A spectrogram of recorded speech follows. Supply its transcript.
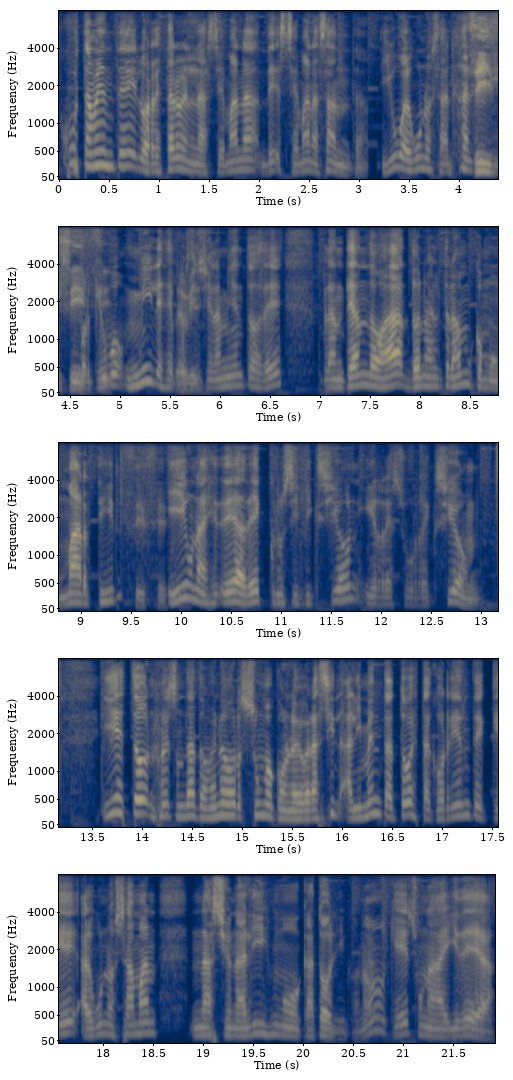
Justamente lo arrestaron en la semana de Semana Santa y hubo algunos análisis Sí, sí, porque sí. hubo miles de Lo vi. posicionamientos de planteando a Donald Trump como un mártir y una idea de crucifixión y resurrección. Y esto no es un dato menor, sumo con lo de Brasil, alimenta toda esta corriente que algunos llaman nacionalismo católico, ¿no? Que es una idea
